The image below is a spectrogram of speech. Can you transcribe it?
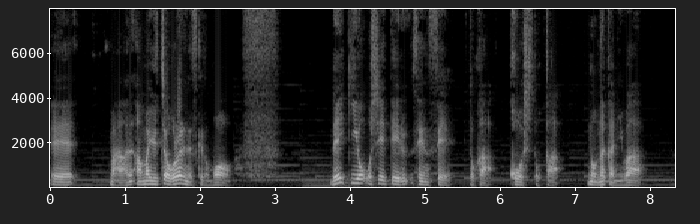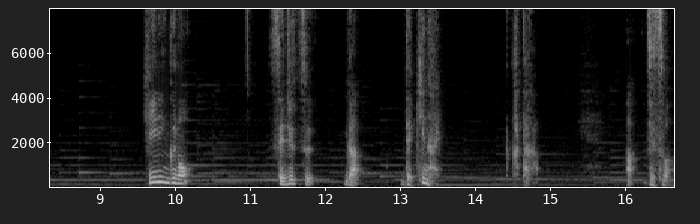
え、まああんま言っちゃ怒られるんですけども、霊気を教えている先生とか講師とかの中には、ヒーリングの施術ができない方が、あ、実は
